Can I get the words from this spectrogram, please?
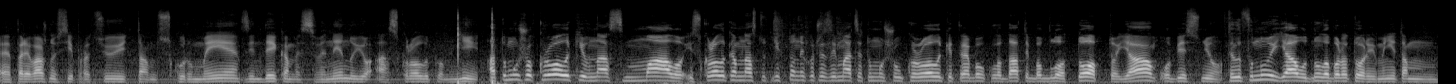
Е, Переважно всі працюють там з курми, з індиками, свининою, а з кроликом ні. А тому, що кроликів в нас мало, і з кроликом нас тут ніхто не хоче займатися, тому що у кролики треба вкладати бабло. Тобто я вам об'ясню. Телефоную я в одну лабораторію. Мені там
